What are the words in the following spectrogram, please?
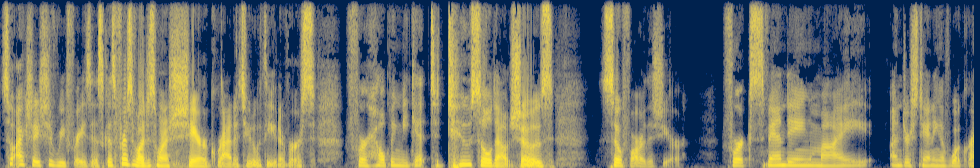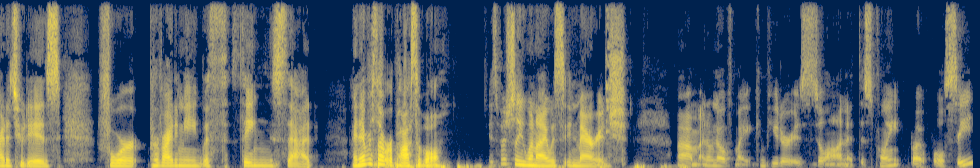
so, actually, I should rephrase this because, first of all, I just want to share gratitude with the universe for helping me get to two sold out shows so far this year, for expanding my understanding of what gratitude is, for providing me with things that I never thought were possible, especially when I was in marriage. Um, I don't know if my computer is still on at this point, but we'll see.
